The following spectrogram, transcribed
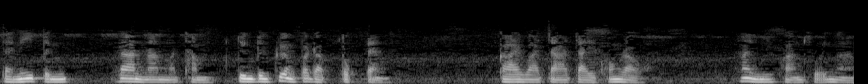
แต่นี้เป็นด้านนามธรรมจึงเป็นเครื่องประดับตกแต่ง กายวาจาใจของเรา ให้มีความสวยงาม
